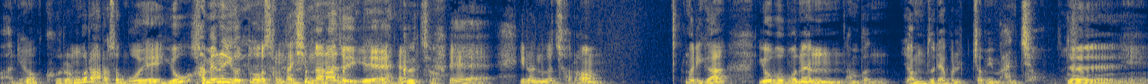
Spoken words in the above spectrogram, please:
아니요 그런 걸 알아서 뭐해요 하면은 이것도 상당히 심란하죠 이게. 그렇죠. 예, 이런 것처럼 우리가 이 부분은 한번 염두를 해볼 점이 많죠. 네. 예.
